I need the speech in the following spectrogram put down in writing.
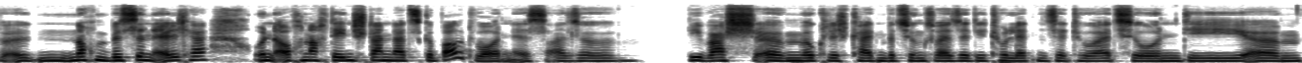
äh, noch ein bisschen älter und auch nach den Standards gebaut worden ist. Also die Waschmöglichkeiten beziehungsweise die Toilettensituation, die ähm,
